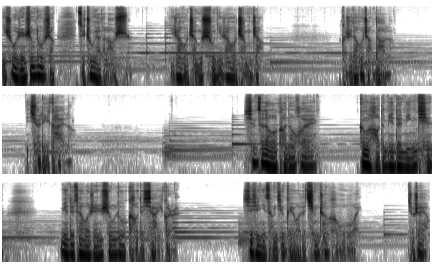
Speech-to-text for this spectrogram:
你是我人生路上最重要的老师，你让我成熟，你让我成长。可是当我长大了。你却离开了，现在的我可能会更好的面对明天，面对在我人生路口的下一个人。谢谢你曾经给我的青春和无畏。就这样，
